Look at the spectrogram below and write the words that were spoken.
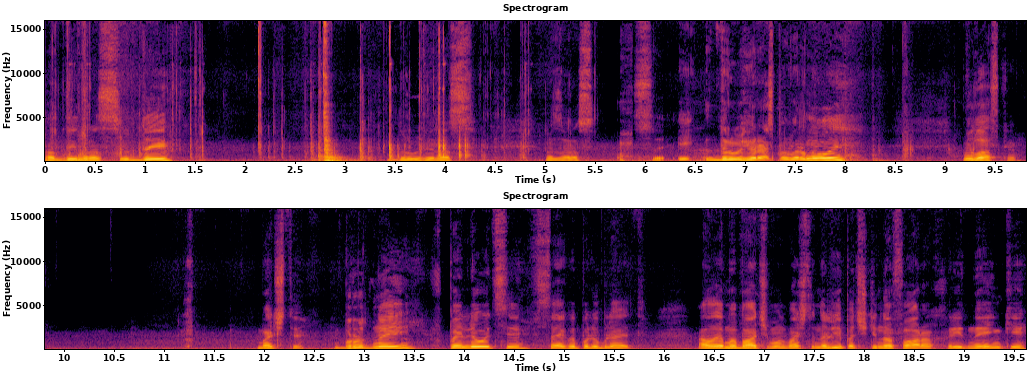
Один раз сюди. Другий раз. Ось зараз. Все. І другий раз повернули. Будь ласка. Бачите? Брудний, в пилюці, все як ви полюбляєте. Але ми бачимо, бачите, наліпочки на фарах рідненькі.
